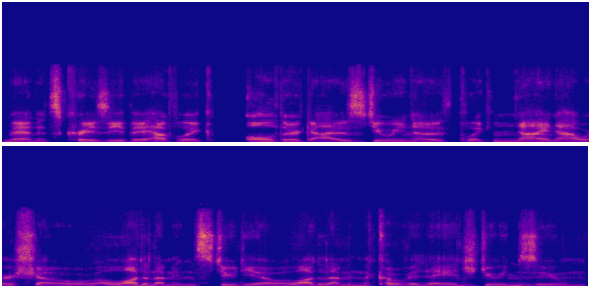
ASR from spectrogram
man, it's crazy. They have like all their guys doing a like nine hour show a lot of them in studio a lot of them in the covid age doing zoom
